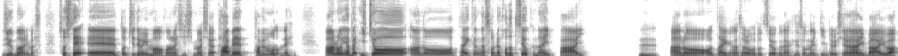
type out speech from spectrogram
十分あります。そして、えー、途中でも今お話ししましたが、食べ、食べ物ね。あの、やっぱ一応、あの、体幹がそれほど強くない場合、うん。あの、体幹がそれほど強くなくてそんなに筋トレしてない場合は、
